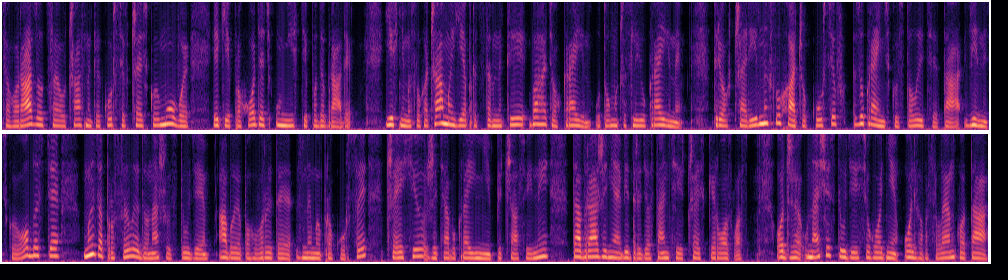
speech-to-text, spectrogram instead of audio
Цього разу це учасники курсів чеської мови, які проходять у місті Подебради. Їхніми слухачами є представники багатьох країн, у тому числі України, трьох чарівних слухачок курсів з української столиці та Вінницької області. Ми запросили до нашої студії, аби поговорити з ними про курси, Чехію, життя в Україні під час війни та враження від радіостанції Чеський розглас. Отже, у нашій студії сьогодні Ольга Василенко та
